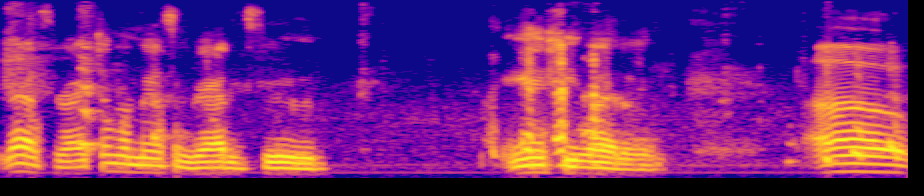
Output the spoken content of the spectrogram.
That's right. Show my man some gratitude." And she let him. Um,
